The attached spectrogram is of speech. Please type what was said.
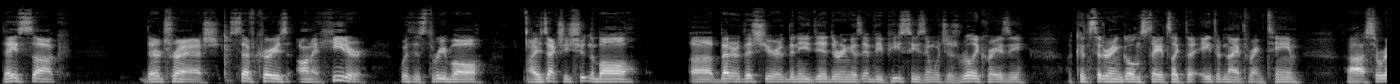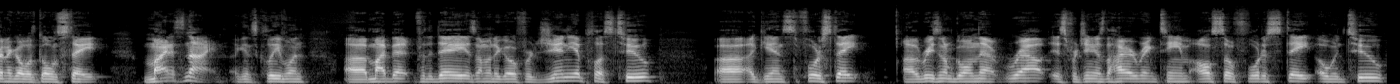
They suck. They're trash. Steph Curry's on a heater with his three ball. Uh, he's actually shooting the ball uh, better this year than he did during his MVP season, which is really crazy uh, considering Golden State's like the eighth or ninth ranked team. Uh, so we're going to go with Golden State minus nine against Cleveland. Uh, my bet for the day is I'm going to go Virginia plus two uh, against Florida State. the reason I'm going that route is Virginia's the higher ranked team. Also, Florida State 0 2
